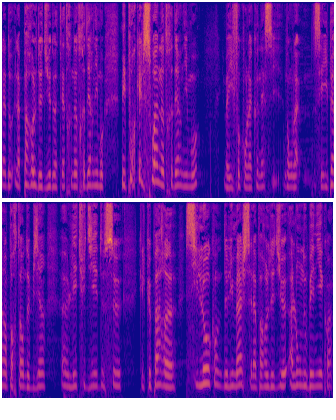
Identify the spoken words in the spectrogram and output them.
La, parole de Dieu doit être notre dernier mot. Mais pour qu'elle soit notre dernier mot, ben, il faut qu'on la connaisse. C'est hyper important de bien euh, l'étudier, de se quelque part, euh, si l'eau de l'image c'est la parole de Dieu, allons nous baigner quoi.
